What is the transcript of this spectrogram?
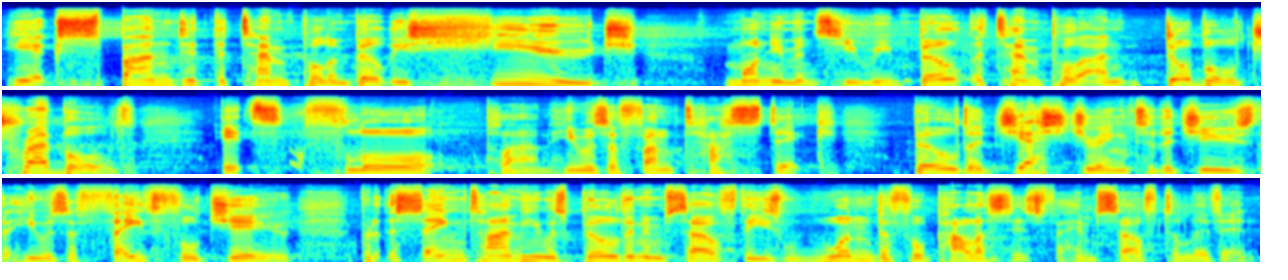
He expanded the temple and built these huge monuments. He rebuilt the temple and doubled, trebled its floor plan. He was a fantastic builder, gesturing to the Jews that he was a faithful Jew, but at the same time, he was building himself these wonderful palaces for himself to live in.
